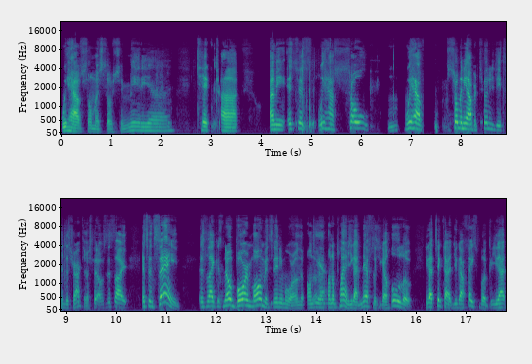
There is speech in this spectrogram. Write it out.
we have so much social media, TikTok. I mean, it's just we have so we have so many opportunities to distract ourselves. It's like it's insane. It's like it's no boring moments anymore on the on the, Yeah. on the planet. You got Netflix, you got Hulu, you got TikTok, you got Facebook, you got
